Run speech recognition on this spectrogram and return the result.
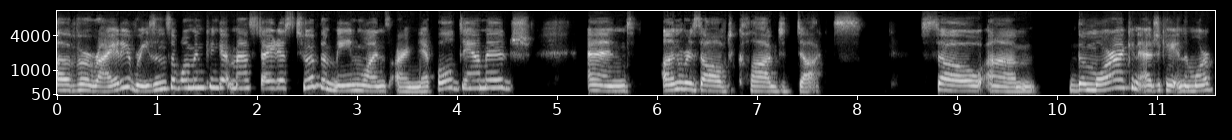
a variety of reasons a woman can get mastitis. Two of the main ones are nipple damage and unresolved clogged ducts. So, um, the more I can educate and the more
